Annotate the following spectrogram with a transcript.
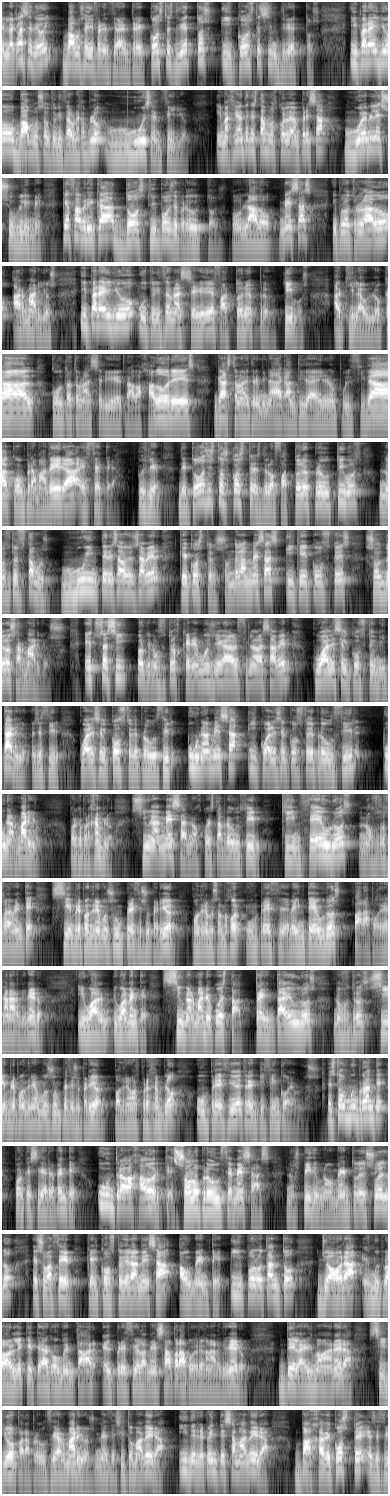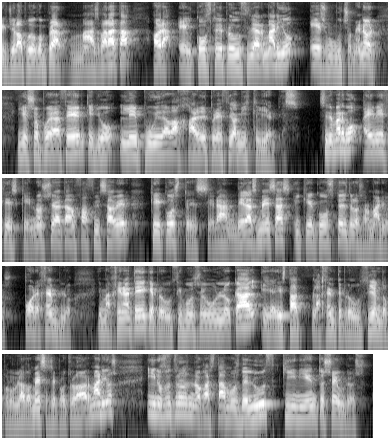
En la clase de hoy vamos a diferenciar entre costes directos y costes indirectos. Y para ello vamos a utilizar un ejemplo muy sencillo. Imagínate que estamos con la empresa Muebles Sublime, que fabrica dos tipos de productos. Por un lado, mesas y por otro lado, armarios. Y para ello utiliza una serie de factores productivos. Alquila un local, contrata una serie de trabajadores, gasta una determinada cantidad de dinero en publicidad, compra madera, etc. Pues bien, de todos estos costes de los factores productivos, nosotros estamos muy interesados en saber qué costes son de las mesas y qué costes son de los armarios. Esto es así porque nosotros queremos llegar al final a saber cuál es el coste unitario, es decir, cuál es el coste de producir una mesa y cuál es el coste de producir un armario. Porque, por ejemplo, si una mesa nos cuesta producir 15 euros, nosotros obviamente siempre pondremos un precio superior. Pondremos a lo mejor un precio de 20 euros para poder ganar dinero igualmente, si un armario cuesta 30 euros, nosotros siempre pondríamos un precio superior. Pondremos, por ejemplo, un precio de 35 euros. Esto es muy importante porque si de repente un trabajador que solo produce mesas nos pide un aumento de sueldo, eso va a hacer que el coste de la mesa aumente y por lo tanto yo ahora es muy probable que tenga que aumentar el precio de la mesa para poder ganar dinero. De la misma manera, si yo para producir armarios necesito madera y de repente esa madera baja de coste, es decir, yo la puedo comprar más barata, ahora el coste de producir el armario es mucho menor y eso puede hacer que yo le pueda bajar el precio a mis clientes. Sin embargo, hay veces que no sea tan fácil saber qué costes serán de las mesas y qué costes de los armarios. Por ejemplo, imagínate que producimos en un local y ahí está la gente produciendo por un lado mesas y por otro lado armarios y nosotros nos gastamos de luz 500 euros.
